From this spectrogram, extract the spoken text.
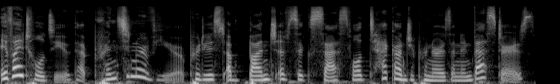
if I told you that Princeton Review produced a bunch of successful tech entrepreneurs and investors,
